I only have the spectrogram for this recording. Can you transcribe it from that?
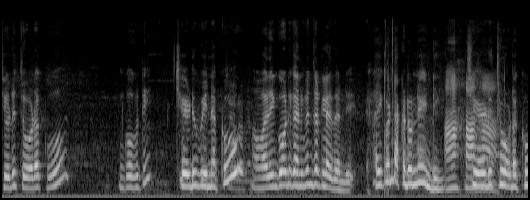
చెడు చూడకు. ఇంకొకటి చెడు వినకు. మరి ఇంకోటి కనిపించట్లేదండి. అవి కూడా అక్కడ ఉన్నాయండి. చెడు చూడకు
